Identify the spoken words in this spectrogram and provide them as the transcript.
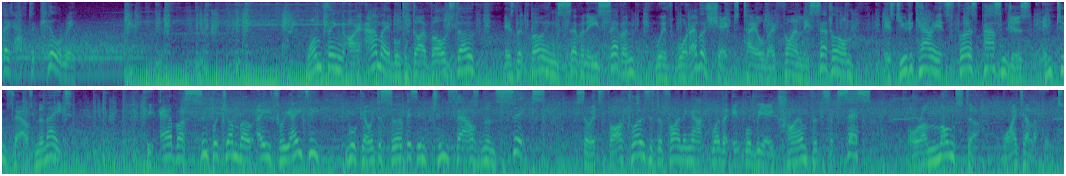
they'd have to kill me. One thing I am able to divulge, though, is that Boeing's 7E7, with whatever shaped tail they finally settle on, is due to carry its first passengers in 2008. The Airbus Super Jumbo A380 will go into service in 2006, so it's far closer to finding out whether it will be a triumphant success or a monster white elephant.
